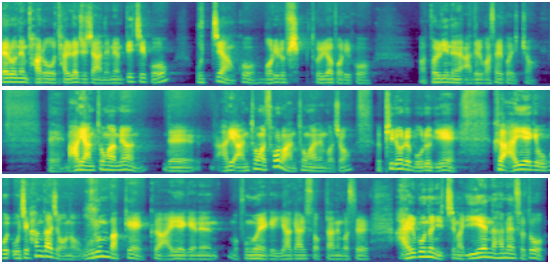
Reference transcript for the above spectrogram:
때로는 바로 달래주지 않으면 삐지고 웃지 않고 머리를 휙 돌려버리고 어, 벌리는 아들과 살고 있죠. 네, 말이 안 통하면 네, 말이 안 통하 서로 안 통하는 거죠. 그 필요를 모르기에 그 아이에게 오직 한 가지 언어, 울음밖에 그 아이에게는 뭐 부모에게 이야기할 수 없다는 것을 알고는 있지만 이해는 하면서도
